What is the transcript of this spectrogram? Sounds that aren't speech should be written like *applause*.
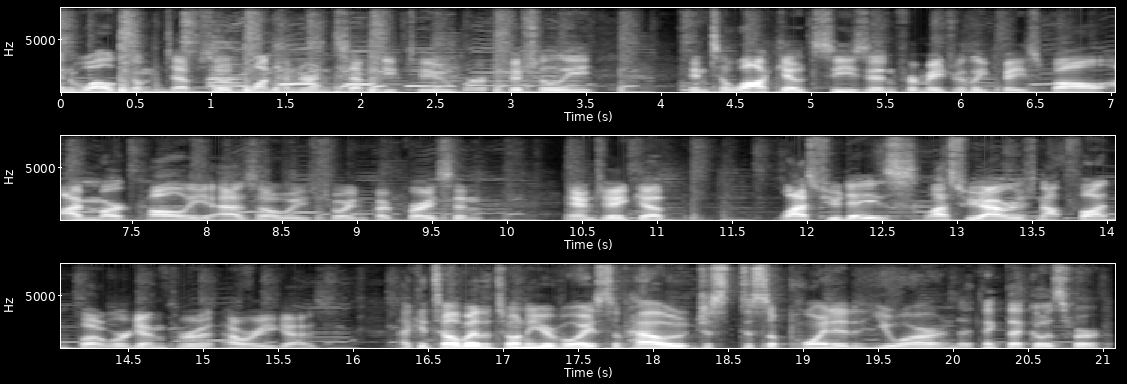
And welcome to episode 172. We're officially into lockout season for Major League Baseball. I'm Mark Colley, as always, joined by Bryson and Jacob. Last few days, last few hours, not fun, but we're getting through it. How are you guys? I can tell by the tone of your voice of how just disappointed you are, and I think that goes for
